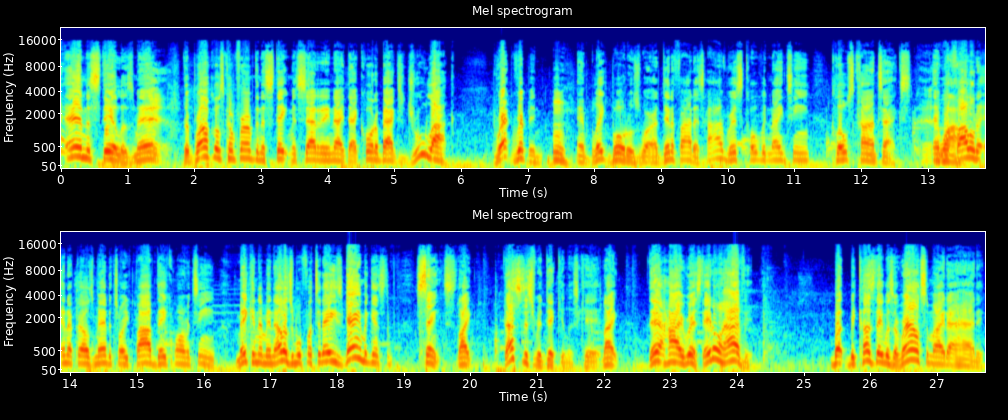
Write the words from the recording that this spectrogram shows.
and the Steelers, man. Damn. The Broncos confirmed in a statement Saturday night that quarterbacks Drew Lock, Brett Rypien, Mm. and Blake Bortles were identified as high risk COVID 19 close contacts and will follow the NFL's mandatory five day quarantine, making them ineligible for today's game against the Saints. Like, that's just ridiculous, kid. Like, they're high risk. They don't have it. But because they was around somebody that had it,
